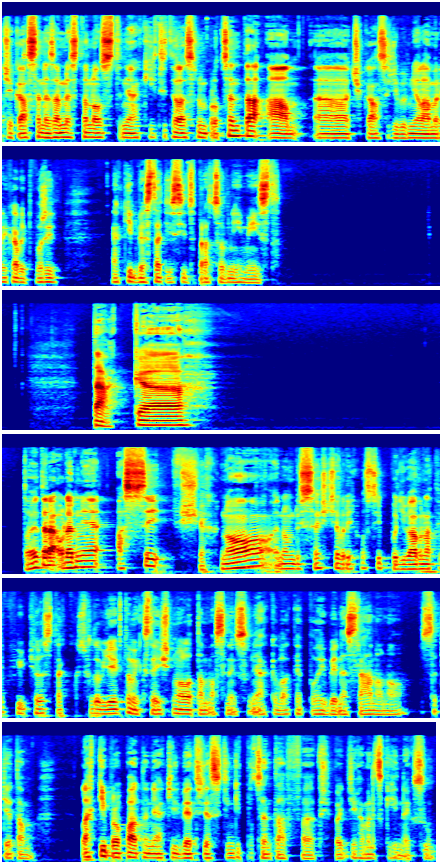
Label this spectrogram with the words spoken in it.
čeká se nezaměstnanost nějakých 3,7% a čeká se, že by měla Amerika vytvořit nějaký 200 tisíc pracovních míst. Tak, to je teda ode mě asi všechno, jenom když se ještě v rychlosti podívám na ty futures, tak jsme to viděli v tom Xstationu, ale tam asi nejsou nějaké velké pohyby dnes ráno, no. V podstatě tam lehký propad na nějaký 2-3 desetinky procenta v případě těch amerických indexů.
